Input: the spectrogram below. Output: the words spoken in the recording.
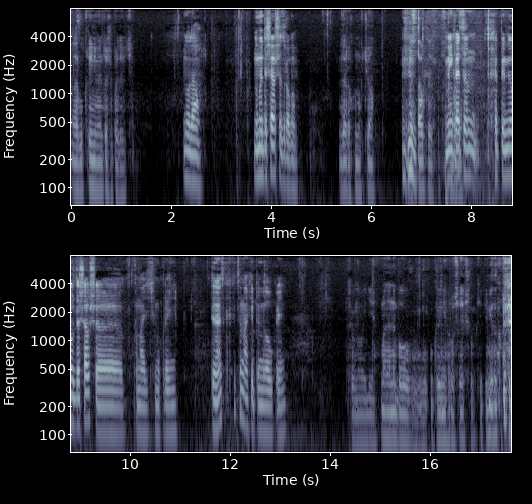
Але в Україні вони теж продаються. Ну так. Да. Ну ми дешевше зробимо. За рахунок чого? Доставка. Мені кажеться, Happy Meal дешевше е, в Канаді, ніж в Україні. Ти знаєш, яка ціна Happy Meal в Україні? Це нова ідея. У мене не було в Україні грошей, щоб хіпі міли купити.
